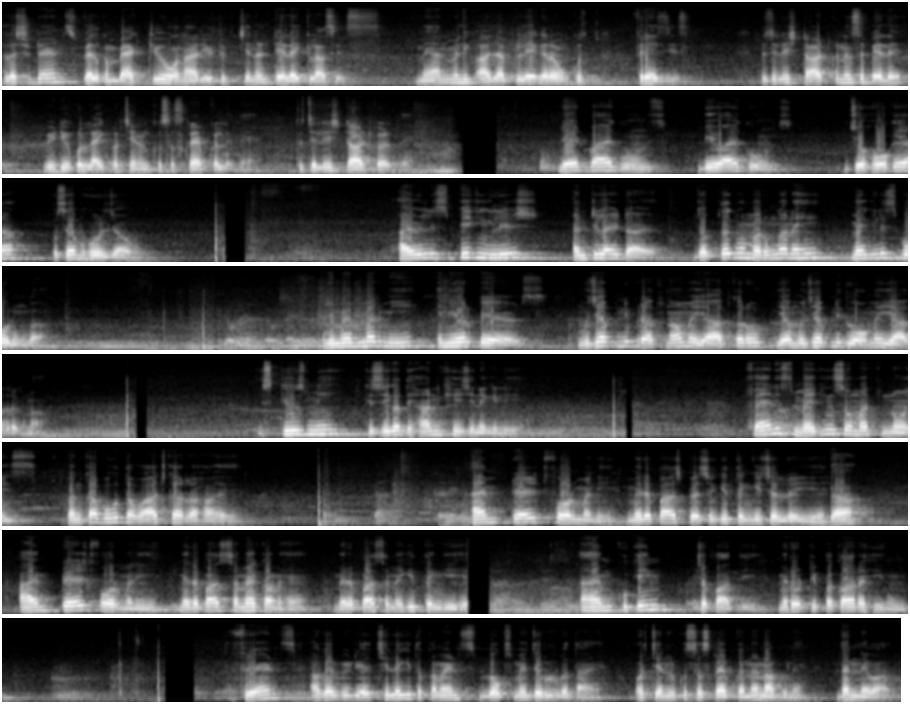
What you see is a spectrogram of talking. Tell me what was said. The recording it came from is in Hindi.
Hello students welcome back to on our YouTube channel टेलाई classes मैं अन मलिक आज आपके लिए कर रहा हूँ कुछ फ्रेजेस तो चलिए स्टार्ट करने से पहले वीडियो को लाइक और चैनल को सब्सक्राइब कर लेते हैं। तो चलिए स्टार्ट करते हैं। Let bygones be bygones जो हो गया, उसे भूल जाओ। I will speak English until I जब तक मैं मरूँगा नहीं, मैं इंग्लिश बोलूँगा। Remember me in your prayers मुझे अपनी प्रार्थनाओं में याद करो या मुझे अपनी दुआओं में याद रखना। एक्सक्यूज मी किसी का ध्यान खींचने के लिए। Fan is making so much noise पंखा बहुत आवाज़ कर रहा है। I am pressed for money मेरे पास पैसों की तंगी चल रही है। क्या I am pressed for money मेरे पास समय कम है। मेरे पास समय की तंगी है। आई एम कुकिंग चपाती मैं रोटी पका रही हूँ। फ्रेंड्स अगर वीडियो अच्छी लगी तो कमेंट्स बॉक्स में ज़रूर बताएँ और चैनल को सब्सक्राइब करना ना भूलें। धन्यवाद।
